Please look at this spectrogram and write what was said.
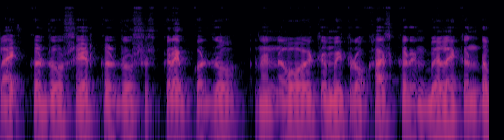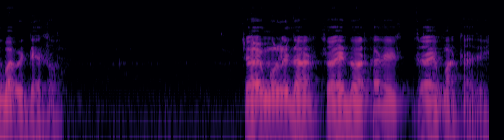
લાઈક કરજો, શેર કરજો સબસ્ક્રાઈબ કરજો. અને નવો હોય તો મિત્રો, ખાસ કરીને બેલાઇકન દબાવી દેજો. જય મુરલીધર જય દ્વારકાધીશ જય માતાજી.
